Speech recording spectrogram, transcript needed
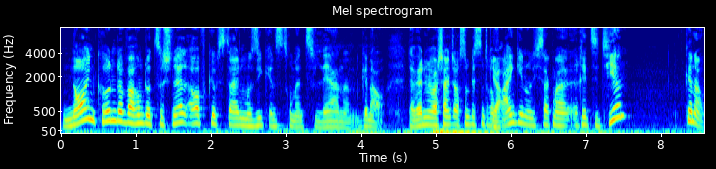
Neun Gründe, warum du zu schnell aufgibst, dein Musikinstrument zu lernen. Genau. Da werden wir wahrscheinlich auch so ein bisschen drauf ja. eingehen und ich sag mal rezitieren. Genau.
